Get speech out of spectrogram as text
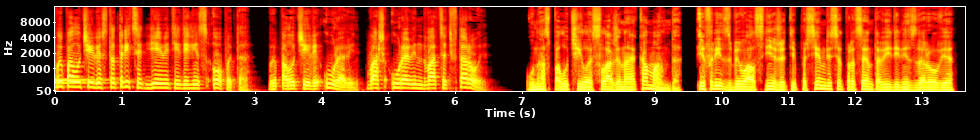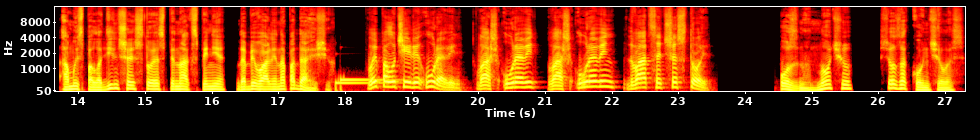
Вы получили 139 единиц опыта. Вы получили уровень. Ваш уровень 22. У нас получилась слаженная команда. Ифрит сбивал с нежити по 70% единиц здоровья, а мы с паладиншей, стоя спина к спине, добивали нападающих. Вы получили уровень. Ваш уровень, ваш уровень 26. Поздно ночью все закончилось.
